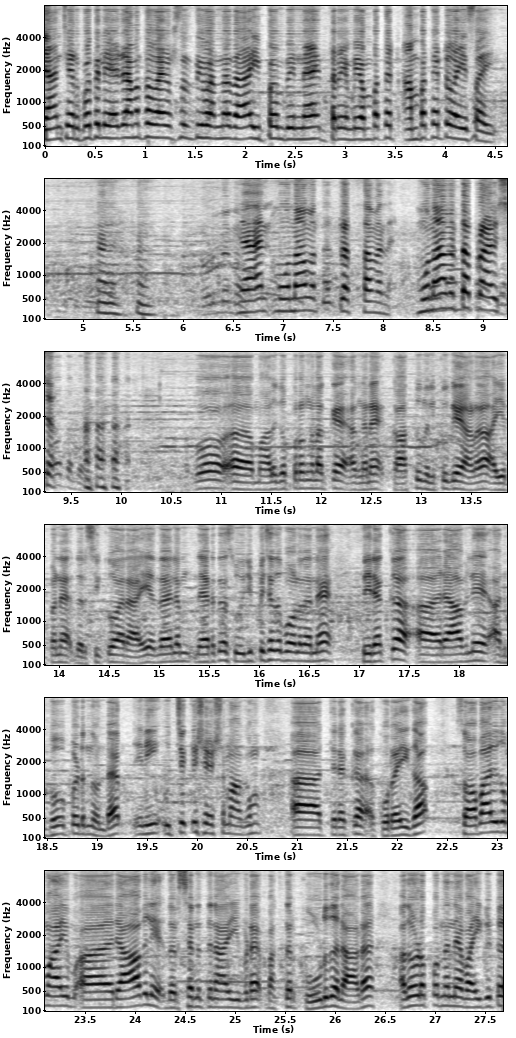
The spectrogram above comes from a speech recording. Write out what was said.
ഞാൻ ചെറുപ്പത്തിൽ ഏഴാമത്തെ വർഷത്തിൽ വന്നതാ ഇപ്പം പിന്നെ ഇത്രയും എൺപത്തെട്ട് അമ്പത്തെട്ട് വയസ്സായി. ഞാൻ മൂന്നാമത്തെ പ്രസ്തവന മൂന്നാമത്തെ പ്രാവശ്യം. അപ്പോൾ മാളികപ്പുറങ്ങളൊക്കെ അങ്ങനെ കാത്തു നിൽക്കുകയാണ്. അയ്യപ്പനെ ദർശിക്കുവാനായി. എന്തായാലും നേരത്തെ സൂചിപ്പിച്ചതുപോലെ തന്നെ തിരക്ക് രാവിലെ അനുഭവപ്പെടുന്നുണ്ട്. ഇനി ഉച്ചയ്ക്ക് ശേഷമാകും തിരക്ക് കുറയുക. സ്വാഭാവികമായും രാവിലെ ദർശനത്തിനായി ഇവിടെ ഭക്തർ കൂടുതലാണ്. അതോടൊപ്പം തന്നെ വൈകിട്ട്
